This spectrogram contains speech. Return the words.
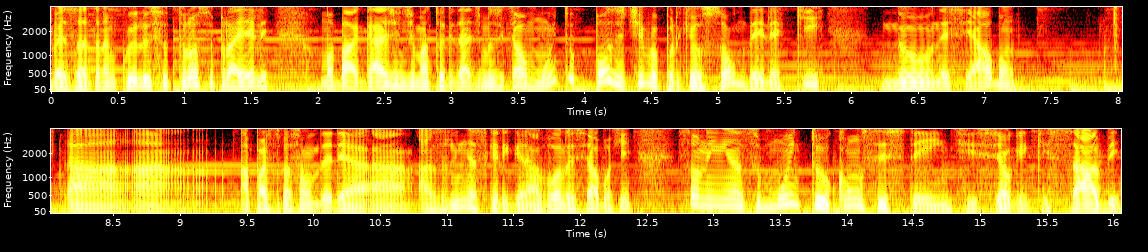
Mas é tranquilo, isso trouxe para ele uma bagagem de maturidade musical muito positiva, porque o som dele aqui no nesse álbum a, a, a, participação dele, a, as linhas que ele gravou nesse álbum aqui, são linhas muito consistentes. De alguém que sabe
